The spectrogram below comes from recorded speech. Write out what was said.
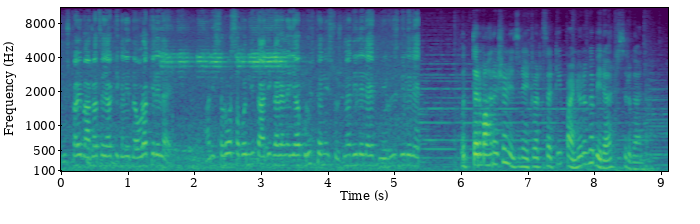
दुष्काळी भागाचा या ठिकाणी दौरा केलेला आहे. आणि सर्व संबंधित अधिकाऱ्यांना यापूर्वीच त्यांनी सूचना दिलेल्या आहेत निर्देश दिलेले आहेत. उत्तर महाराष्ट्र न्यूज नेटवर्कसाठी पांडुरंग बिरार सुरगाणा.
